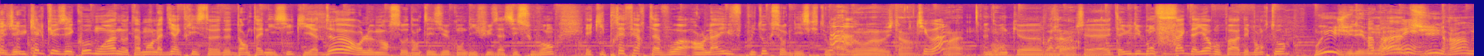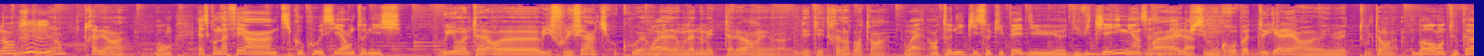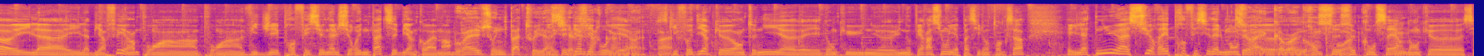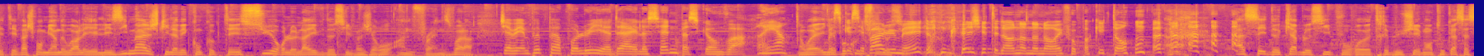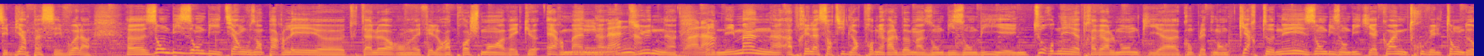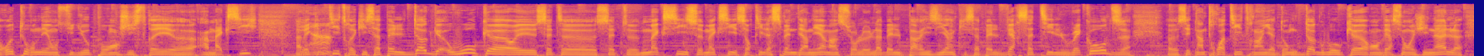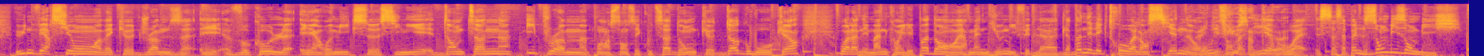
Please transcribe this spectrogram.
j'ai eu quelques échos, moi, notamment la directrice de- d'antenne ici, qui adore le morceau dans tes yeux qu'on diffuse assez souvent et qui préfère ta voix en live plutôt que sur le disque, tu vois. Ah bon, euh, putain. Tu vois Ouais, bon. Donc euh, voilà. T'as eu du bon feedback d'ailleurs ou pas? Des bons retours? Oui, j'ai eu des bons. Ah bah ouais, oui. si, hein, non, c'était Mhm. bien. Très bien. ouais. Bon, est-ce qu'on a fait un petit coucou aussi à Anthony? Oui, on est à l'heure. euh, il faut lui faire un petit coucou. ouais. On Ouais. l'a- On l'a nommé tout à l'heure, mais euh, il était très important. ouais. Ouais, Anthony qui s'occupait du, euh, du VJing, hein, ça Ouais, s'appelle. puis c'est mon gros pote de galère, euh, il m'aide tout le temps. ouais. Bon, en tout cas, il a, il a bien fait hein, pour, un, pour un VJ professionnel sur une patte, c'est bien quand même. hein. Ouais, sur une patte, ouais, il a Il réussi à bien le faire. quand débrouillé. même, hein. ouais. Parce Ouais. qu'il faut dire que Anthony avait donc eu une, une opération il n'y a pas si longtemps que ça, et il a tenu à assurer professionnellement ce, vrai, comme un grand ce- pro, ce ouais. concert. Mm. Donc c'était vachement bien de voir les, les images qu'il avait concoctées sur le live de Sylvain Giraud and Friends. Voilà. J'avais un peu peur pour lui euh, derrière la scène parce qu'on voit rien. Ouais, parce que c'est pas allumé, donc j'étais là, non, non, non, il faut pas qu'il tombe. Assez de câbles aussi pour euh, trébucher, mais en tout cas ça s'est bien passé. Voilà. Euh, Zombie Zombie, tiens, on vous en parlait euh, tout à l'heure. On avait fait le rapprochement avec euh, Herman Neyman. Dune Voilà. et Neyman. Après la sortie de leur premier album, un Zombie Zombie, et une tournée à travers le monde qui a complètement cartonné. Zombie Zombie qui a quand même trouvé le temps de retourner en studio pour enregistrer euh, un maxi avec Bien. un titre qui s'appelle Dog Walker. Et cette, euh, cette maxi, ce maxi est sorti la semaine dernière hein, sur le label parisien qui s'appelle Versatile Records. Euh, c'est un trois titres. hein. Il y a donc Dog Walker en version originale, une version avec euh, drums et vocal et un remix signé Danton Iprom. Pour l'instant, on s'écoute ça donc Dog Walker. Voilà Neyman quand il est pas dans Herman Dune, il fait de la, de la bonne électro à l'ancienne, des roots on va dire. Ouais, ça s'appelle Zombie Zombie.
